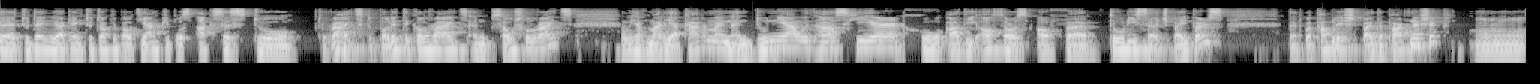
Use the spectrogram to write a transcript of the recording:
Uh, today we are going to talk about young people's access to, to rights, to political rights and social rights. We have Maria Carmen and Dunja with us here, who are the authors of uh, two research papers that were published by the partnership. Um,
